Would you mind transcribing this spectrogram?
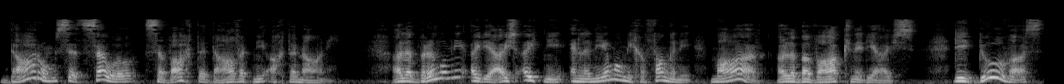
Daarom sit Saul se wagte Dawid nie agterna nie. Hulle bring hom nie uit die huis uit nie en hulle neem hom nie gevange nie, maar hulle bewaak net die huis. Die doel was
